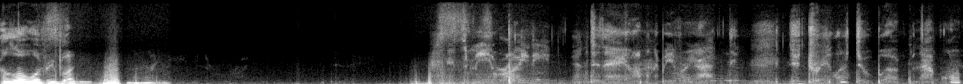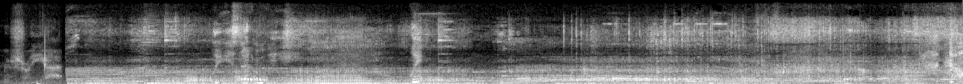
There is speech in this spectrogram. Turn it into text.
Hello, everybody. It's me, Righty, and today I'm going to be reacting to Trailer 2, but I'm not going. Wait, is that me? Wait. No!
